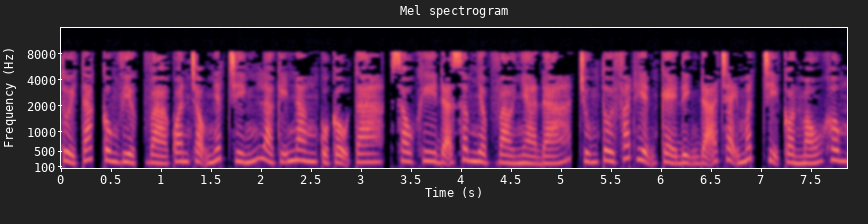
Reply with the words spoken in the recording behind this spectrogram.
tuổi tác, công việc, và quan trọng nhất chính là kỹ năng của cậu ta. Sau khi đã xâm nhập vào nhà đá, chúng tôi phát hiện kẻ định đã chạy mất, chị còn máu không,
